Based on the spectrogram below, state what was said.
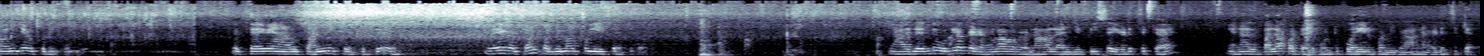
மஞ்சள் பொடி கொஞ்சம். தேவையான அளவு தண்ணி சேர்த்துட்டு வேகட்டும் கொஞ்சமாக புளி சேர்த்துக்கணும். நான் அதுலேருந்து உருளைக்கிழங்குலாம் ஒரு நாலு அஞ்சு பீஸை எடுத்துட்டேன். ஏன்னா அது பலாக்கொட்டையில் போட்டு பொரியல் பண்ணிக்கலாம் நான் எடுத்துட்டேன்.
